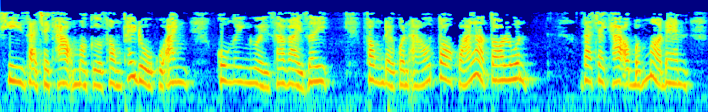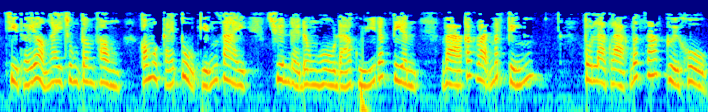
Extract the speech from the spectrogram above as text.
Khi Dạ Trạch Hạo mở cửa phòng thay đồ của anh, cô ngây người ra vài giây. Phòng để quần áo to quá là to luôn. Dạ Trạch Hạo bấm mở đèn, chỉ thấy ở ngay trung tâm phòng có một cái tủ kiếng dài, chuyên để đồng hồ đá quý đắt tiền và các loại mắt kính. tôi Lạc Lạc bất giác cười khổ.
